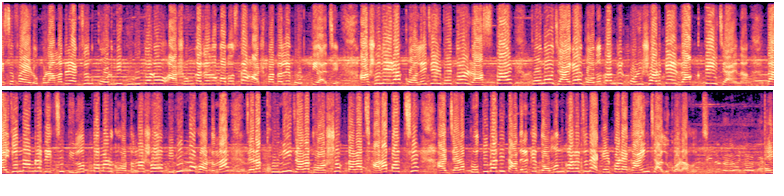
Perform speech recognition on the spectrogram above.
এসএফআই এর ওপর। আমাদের একজন কর্মী গুরুতর আশঙ্কাজনক অবস্থায় হাসপাতালে ভর্তি আছে। আসলে এরা কলেজের ভেতর, রাস্তায় কোনো জায়গায় গণতান্ত্রিক পরিসরকে রাখতেই চায় না। তাই জন্য আমরা দেখছি তিলোত্তমার ঘটনা সহ বিভিন্ন ঘটনায় যারা খুনি, যারা ধর্ষক, তারা ছাড়া পাচ্ছে আর যারা প্রতিবাদী তাদেরকে দমন করার জন্য একের পর এক আইন চালু করা হচ্ছে। এই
